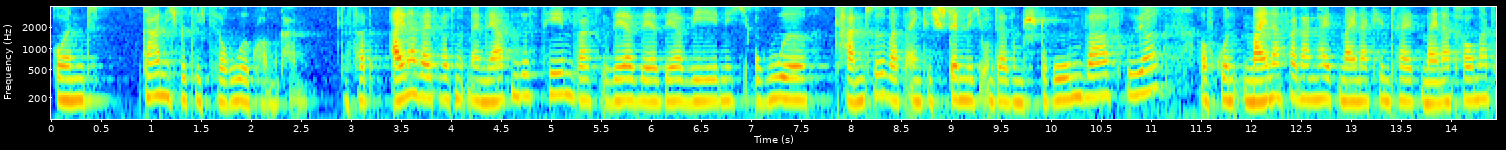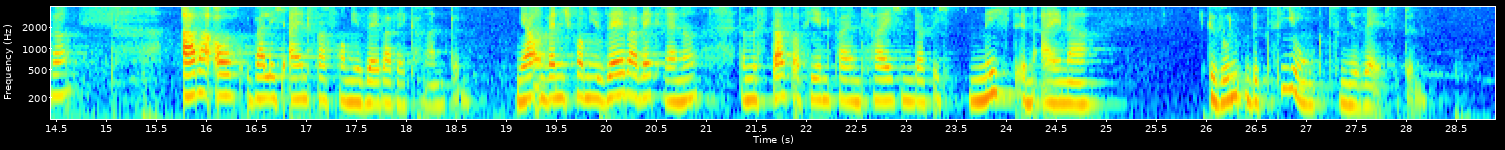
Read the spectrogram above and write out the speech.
und gar nicht wirklich zur Ruhe kommen kann. Das hat einerseits was mit meinem Nervensystem, was sehr, sehr, sehr wenig Ruhe kannte, was eigentlich ständig unter so einem Strom war früher aufgrund meiner Vergangenheit, meiner Kindheit, meiner Traumata, aber auch, weil ich einfach vor mir selber weggerannt bin. Ja, und wenn ich vor mir selber wegrenne, dann ist das auf jeden Fall ein Zeichen, dass ich nicht in einer gesunden Beziehung zu mir selbst bin.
